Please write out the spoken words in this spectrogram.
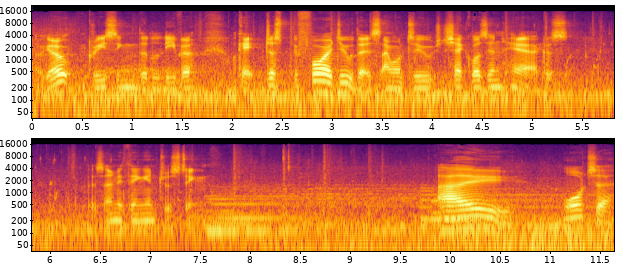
There we go, greasing the lever. Okay, just before I do this, I want to check what's in here, because there's anything interesting. Aye, water.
